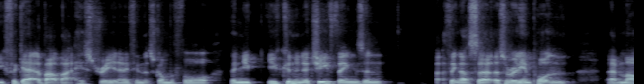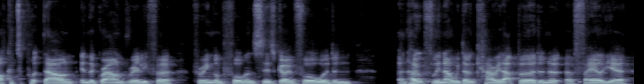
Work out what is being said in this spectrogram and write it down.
you forget about that history and anything that's gone before, then you you can achieve things and I think that's a, that's a really important uh, marker to put down in the ground, really, for for England performances going forward, and and hopefully now we don't carry that burden of, of failure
